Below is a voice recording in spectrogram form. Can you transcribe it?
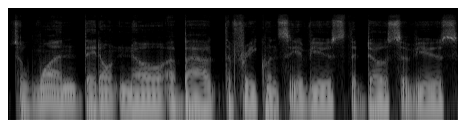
so one, they don't know about the frequency of use, the dose of use.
